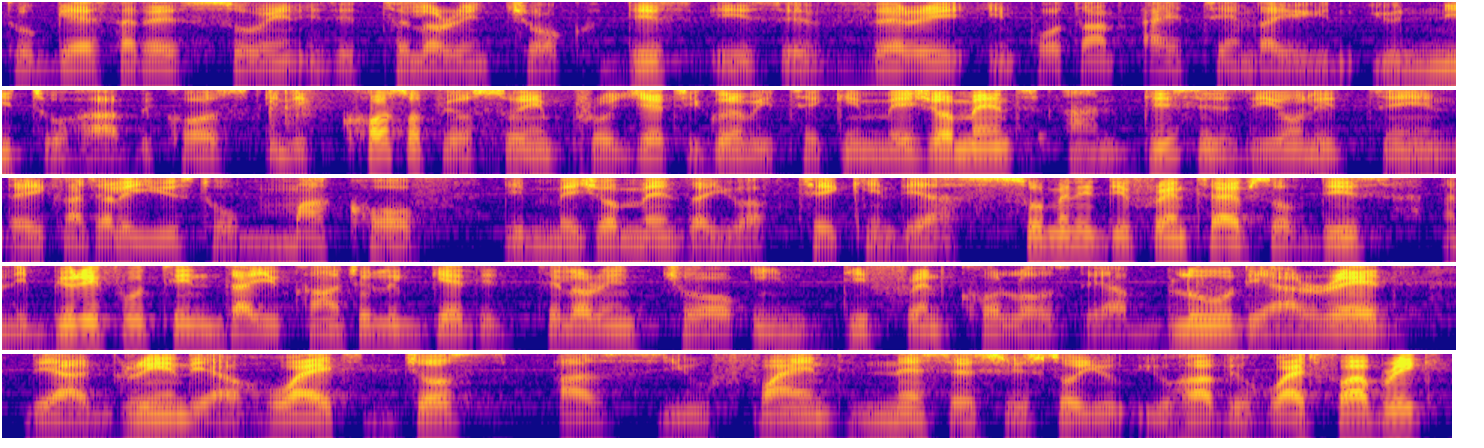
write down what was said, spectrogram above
to get started sewing is a tailoring chalk. This is a very important item that you, you need to have because in the course of your sewing project, you're going to be taking measurements and this is the only thing that you can actually use to mark off the measurements that you have taken. There are so many different types of this and the beautiful thing that you can actually get the tailoring chalk in different colors. They are blue, they are red, they are green, they are white, just as you find necessary. So you, you have a white fabric,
